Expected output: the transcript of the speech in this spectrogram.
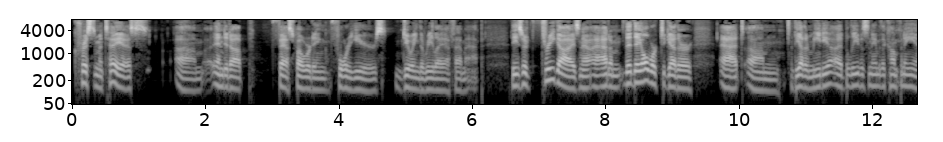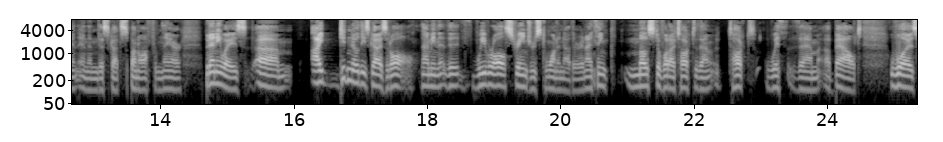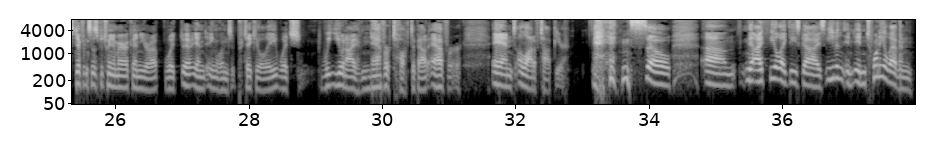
Chris and Mateus um, ended up fast forwarding four years doing the Relay FM app. These are three guys now. Adam, they, they all work together at um, the other media, I believe is the name of the company, and, and then this got spun off from there. But anyways, um, I didn't know these guys at all. I mean, the, the, we were all strangers to one another, and I think most of what I talked to them talked with them about was differences between America and Europe, which, uh, and England particularly, which we, you and I have never talked about ever, and a lot of Top Gear. and so, um, I feel like these guys, even in, in 2011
